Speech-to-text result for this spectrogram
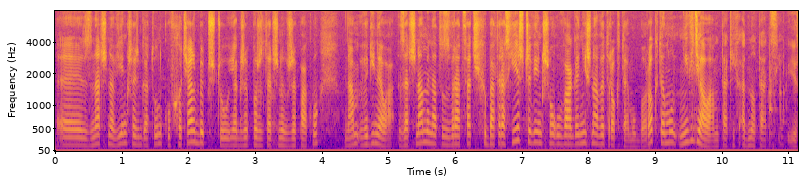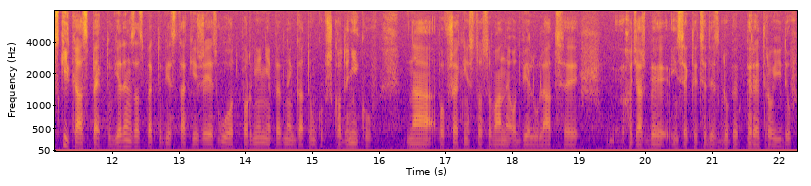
e, znaczna większość gatunków, chociażby pszczół, jakże pożytecznych w rzepaku, nam wyginęła. Zaczynamy na to zwracać chyba teraz jeszcze większą uwagę niż nawet rok temu, bo rok temu nie widziałam takich adnotacji. Jest kilka aspektów. Jeden z aspektów jest taki, że jest uodpornienie pewnych gatunków szkodników na powszechnie stosowane od wielu lat y, chociażby insektycydy z grupy pyretroidów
